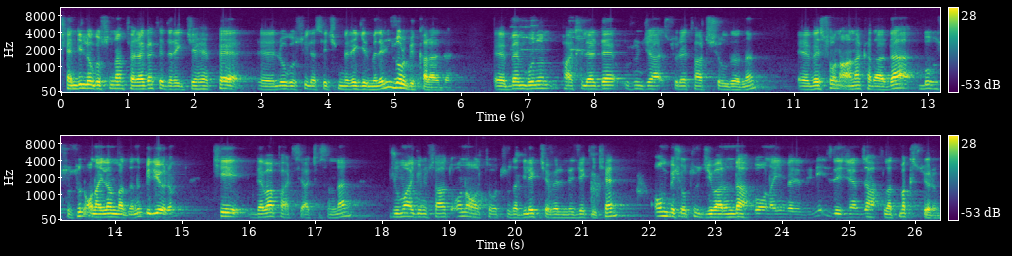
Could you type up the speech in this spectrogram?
kendi logosundan feragat ederek CHP e, logosuyla seçimlere girmeleri zor bir karardı. E, ben bunun partilerde uzunca süre tartışıldığını e, ve son ana kadar da bu hususun onaylanmadığını biliyorum ki Deva Partisi açısından Cuma günü saat 16.30'da dilekçe verilecek iken 15.30 civarında bu onayın verildiğini izleyicilerimize hatırlatmak istiyorum.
